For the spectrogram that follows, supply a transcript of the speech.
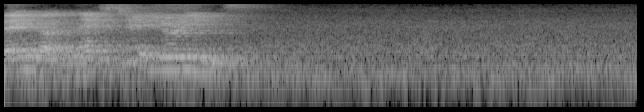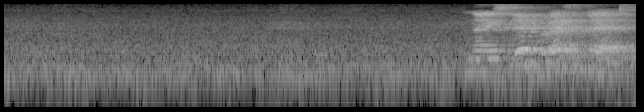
Bengal. Next, earrings. Next, bracelet.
